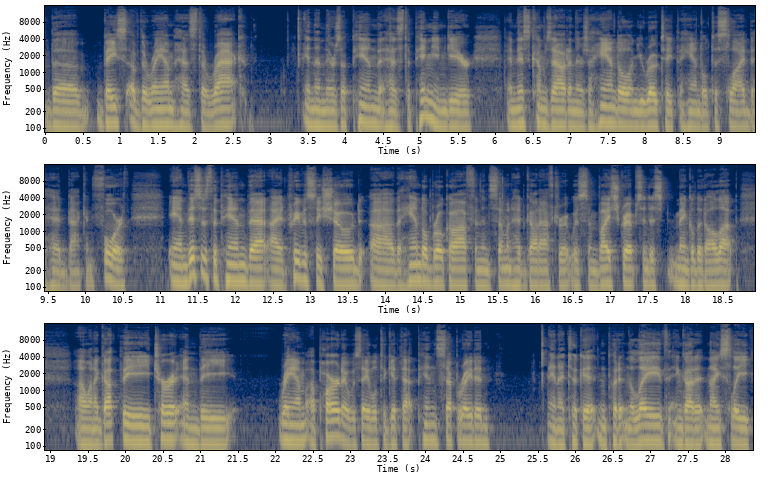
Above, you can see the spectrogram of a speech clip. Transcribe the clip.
The base of the ram has the rack and then there's a pin that has the pinion gear and this comes out and there's a handle and you rotate the handle to slide the head back and forth. And this is the pin that I had previously showed uh, the handle broke off and then someone had got after it with some vice grips and just mangled it all up. Uh, when I got the turret and the ram apart I was able to get that pin separated and I took it and put it in the lathe and got it nicely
